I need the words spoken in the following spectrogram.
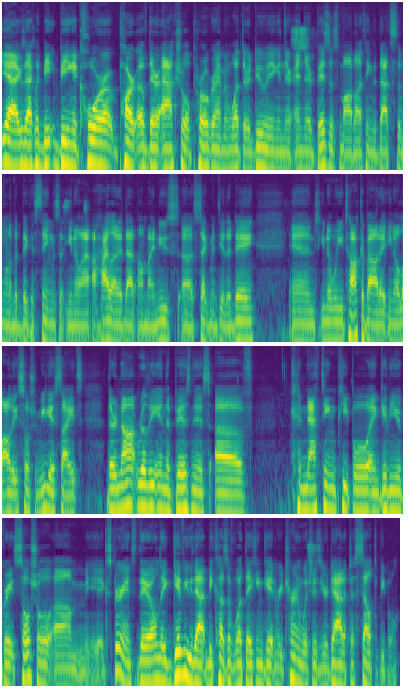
yeah, exactly. Be, being a core part of their actual program and what they're doing and their and their business model, I think that that's the, one of the biggest things that you know I, I highlighted that on my news uh, segment the other day. And you know when you talk about it, you know a lot of these social media sites, they're not really in the business of connecting people and giving you a great social um, experience. They only give you that because of what they can get in return, which is your data to sell to people,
